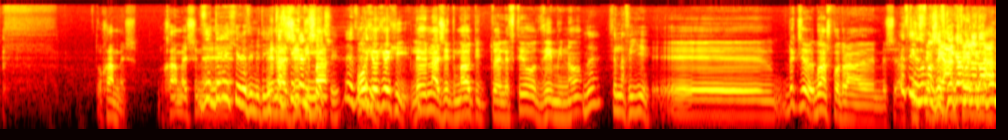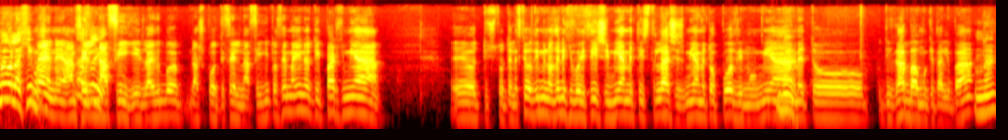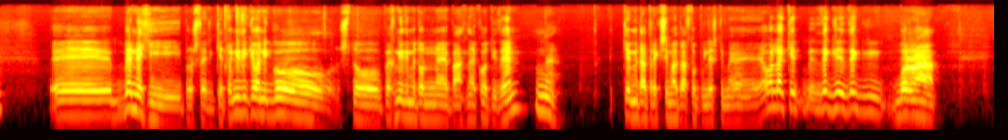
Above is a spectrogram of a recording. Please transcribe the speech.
το Χάμες. Το Χάμες είναι Δεν τρέχει, ρε Δημήτρη, γιατί ένα κάτι κάνεις ζήτημα. έτσι. Ε, δεν όχι, τρέχει. όχι, όχι. Λέω ένα ζήτημα ότι το τελευταίο δίμηνο ναι, θέλει να φυγεί. ε, δεν ξέρω, δεν μπορώ να σου πω τώρα. ε, αυτή τη εδώ στιγμή μαζευτήκαμε αν θέλει να τα πούμε όλα χύμα. Ναι, ναι, αν Αυτό θέλει είναι. να φύγει. Δηλαδή, δεν μπορώ να σου πω ότι θέλει να φύγει. Το θέμα είναι ότι υπάρχει μια. Ε, ότι στο τελευταίο δίμηνο δεν έχει βοηθήσει μία με τις θλάσεις, μία με το πόδι μου, μία Ναι. με το, τη γάμπα μου κτλ. Ναι. Ε, δεν έχει προσφέρει. Και τον είδε και ο Ανιγκό στο παιχνίδι με τον ε, Παναθηναϊκό ότι δεν Ναι. και με τα τρεξίματα αυτό που λες και με όλα και δεν, δεν μπορώ να...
